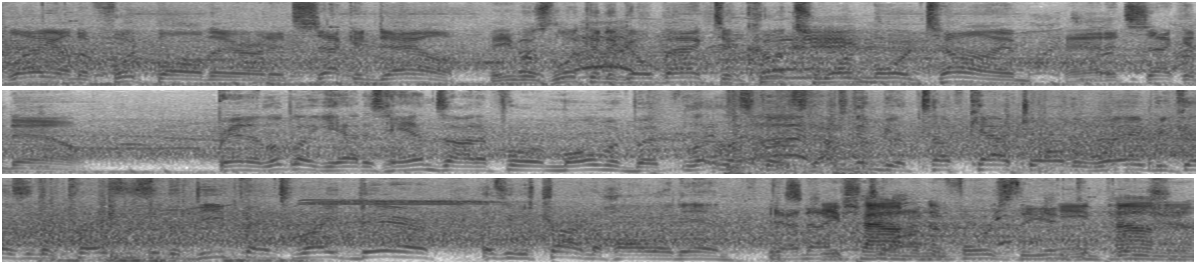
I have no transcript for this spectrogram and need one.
play on the football there, and it's second down. He was looking to go back to Cooks one more time, and it's second down. Brandon, it looked like he had his hands on it for a moment, but let, us face it, that was going to be a tough catch all the way because of the presence of the defense right there as he was trying to haul it in. Yeah, Just nice keep job pounding to force the incompletion.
